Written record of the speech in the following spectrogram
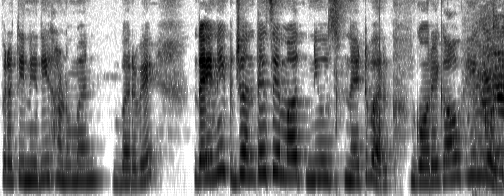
प्रतिनिधी हनुमान बर्वे दैनिक जनतेचे मत न्यूज नेटवर्क गोरेगाव हिंगोली.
